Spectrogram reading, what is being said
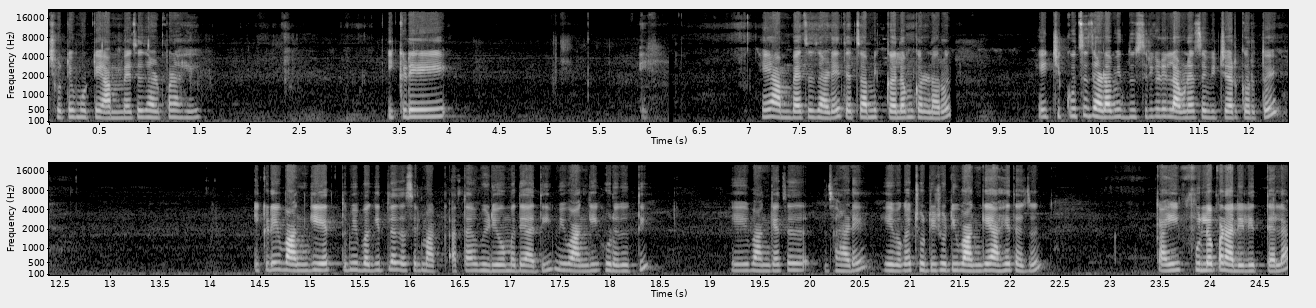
छोटे मोठे आंब्याचे झाड पण आहे. इकडे हे आंब्याचं झाड आहे त्याचं आम्ही कलम करणार आहोत. हे चिकूचं झाड आम्ही दुसरीकडे लावण्याचा विचार करतोय. इकडे वांगी आहेत तुम्ही बघितलंच असेल माग आता व्हिडिओमध्ये आधी मी वांगी खोडत होती. हे वांग्याचं झाड आहे हे बघा छोटी छोटी वांगे आहेत अजून. काही फुलं पण आलेली आहेत त्याला.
